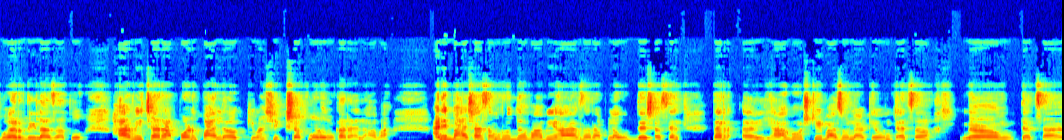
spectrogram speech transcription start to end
भर दिला जातो? हा विचार आपण पालक किंवा शिक्षक म्हणून करायला हवा. आणि भाषा समृद्ध व्हावी हा जर आपला उद्देश असेल तर ह्या गोष्टी बाजूला ठेवून त्याचं त्याचा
